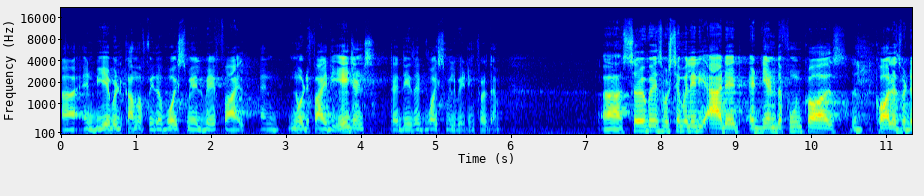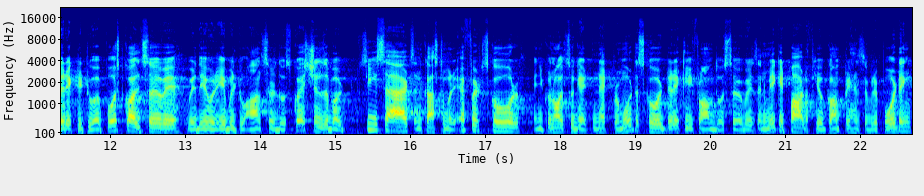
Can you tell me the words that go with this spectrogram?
uh, and be able to come up with a voicemail wave file and notify the agents that there's a voicemail waiting for them. Uh, surveys were similarly added. At the end of the phone calls, the callers were directed to a post-call survey where they were able to answer those questions about CSATs and customer effort score, and you can also get net promoter score directly from those surveys and make it part of your comprehensive reporting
